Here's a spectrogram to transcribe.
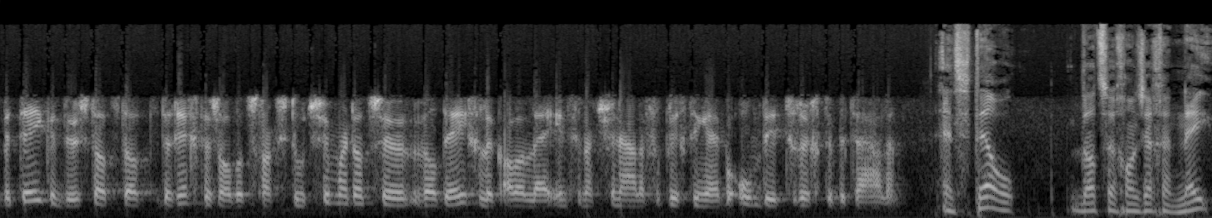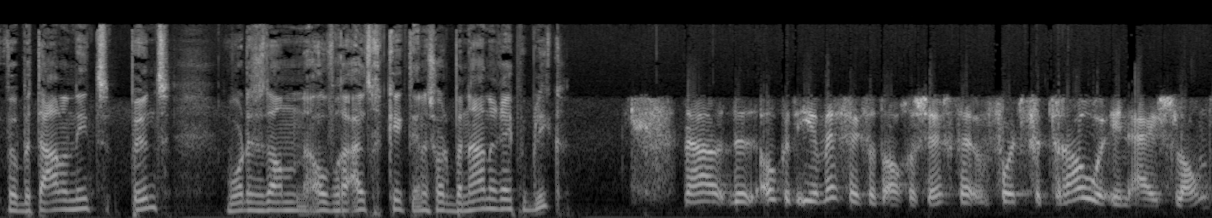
betekent dus dat, dat de rechter zal dat straks toetsen, maar dat ze wel degelijk allerlei internationale verplichtingen hebben om dit terug te betalen. En stel dat ze gewoon zeggen, nee, we betalen niet, punt. Worden ze dan overal uitgekikt in een soort bananenrepubliek? Nou, de, ook het IMF heeft dat al gezegd. Hè, voor het vertrouwen in IJsland,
